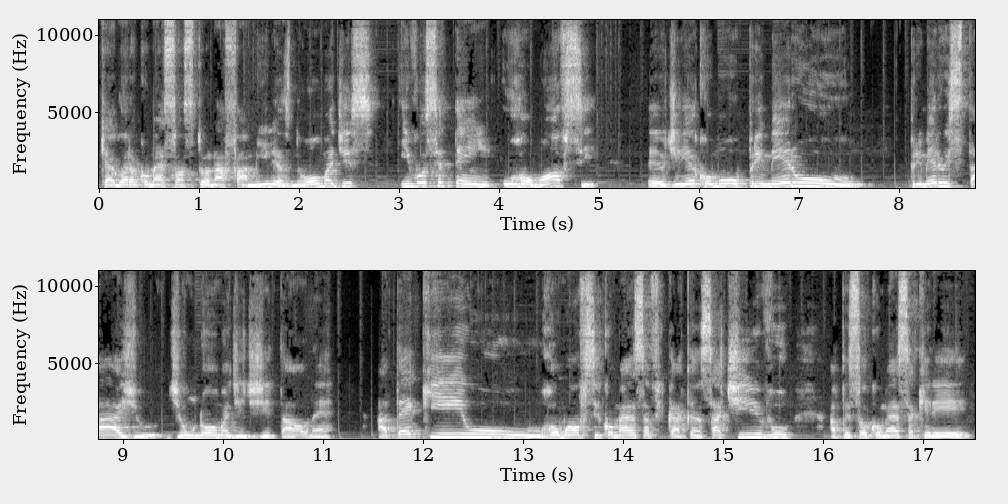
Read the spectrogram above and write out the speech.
que agora começam a se tornar famílias nômades, e você tem o home office, eu diria como o primeiro primeiro estágio de um nômade digital, né? Até que o home office começa a ficar cansativo, a pessoa começa a querer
